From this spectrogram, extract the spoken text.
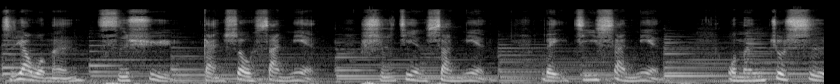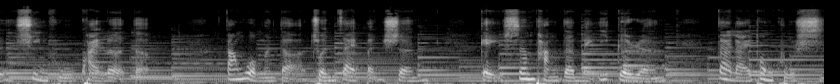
只要我们持续感受善念、实践善念、累积善念，我们就是幸福快乐的。当我们的存在本身给身旁的每一个人带来痛苦时，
